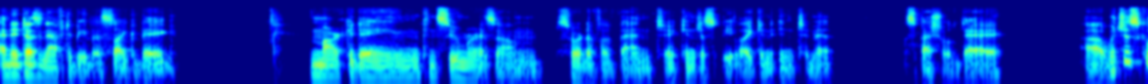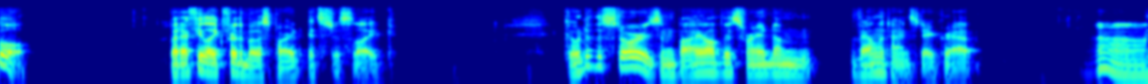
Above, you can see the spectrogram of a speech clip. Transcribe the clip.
And it doesn't have to be this like big marketing consumerism sort of event. It can just be like an intimate special day, uh, which is cool. But I feel like for the most part, it's just like go to the stores and buy all this random Valentine's Day crap. Ah,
